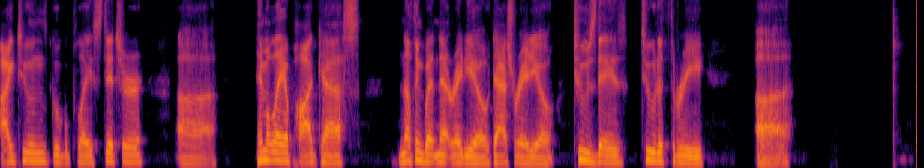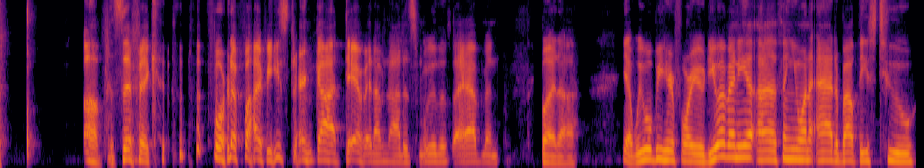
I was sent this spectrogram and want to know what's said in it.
iTunes, Google Play, Stitcher, uh, Himalaya Podcasts, Nothing But Net Radio, Dash Radio, Tuesdays, two to three. Uh, uh Pacific, four to five Eastern. God damn it, I'm not as smooth as I have been. But uh yeah, we will be here for you. Do you have any uh thing you want to add about these two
